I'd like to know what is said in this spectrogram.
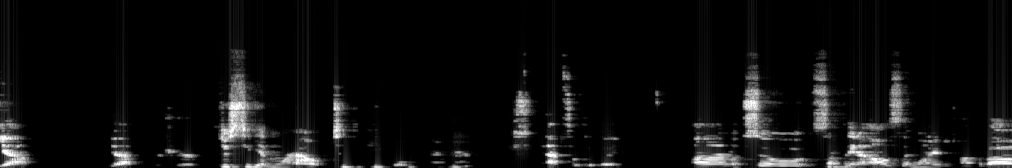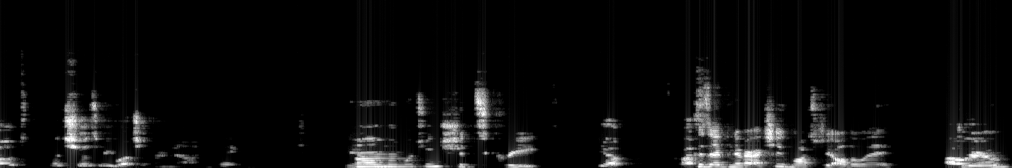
yeah. Yeah, for sure. just to get more out to the people. Absolutely. Um, so something else I wanted to talk about. What shows are you watching right now? Anything? Um, I'm watching Schitt's Creek yep. because I've never actually watched it all the way Oh, through.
